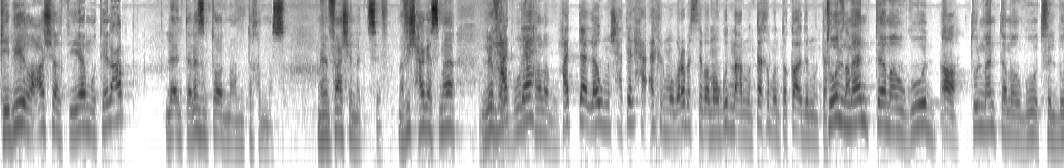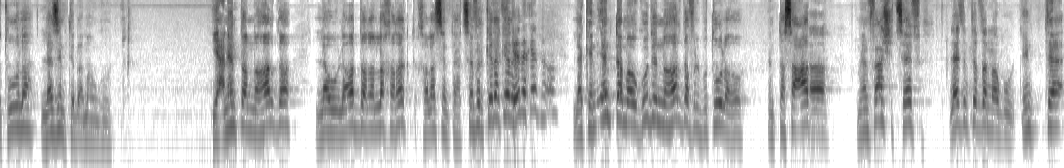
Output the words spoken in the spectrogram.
كبير 10 أيام وتلعب لا أنت لازم تقعد مع منتخب مصر. ما ينفعش انك تسافر. ما فيش حاجة اسمها ليفربول طلبه. حتى لو مش هتلحق آخر مباراة بس تبقى موجود مع المنتخب وانت قائد المنتخب طول صح؟ ما انت موجود آه. طول ما انت موجود في البطولة لازم تبقى موجود. يعني انت النهارده لو لا قدر الله خرجت خلاص انت هتسافر كده كده. كده كده آه. لكن انت موجود النهارده في البطولة اهو. انت صعدت. آه. ما ينفعش تسافر. لازم تفضل موجود. انت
